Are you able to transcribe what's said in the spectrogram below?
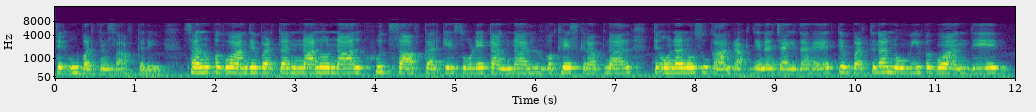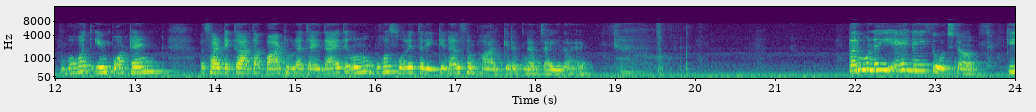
ਤੇ ਉਹ ਬਰਤਨ ਸਾਫ਼ ਕਰੇ। ਸਾਨੂੰ ਭਗਵਾਨ ਦੇ ਬਰਤਨ ਨਾਲੋਂ ਨਾਲ ਖੁਦ ਸਾਫ਼ ਕਰਕੇ, ਸੋਹਣੇ ਢੰਗ ਨਾਲ, ਵੱਖਰੇ ਸਕਰਬ ਨਾਲ ਤੇ ਉਹਨਾਂ ਨੂੰ ਸੁਕਾਨ ਰੱਖ ਦੇਣਾ ਚਾਹੀਦਾ ਹੈ ਤੇ ਬਰਤਨਾਂ ਨੂੰ ਵੀ ਭਗਵਾਨ ਦੇ ਬਹੁਤ ਇੰਪੋਰਟੈਂਟ ਸਾਡੇ ਘਰ ਦਾ ਪਾਰਟ ਹੋਣਾ ਚਾਹੀਦਾ ਹੈ ਤੇ ਉਹਨੂੰ ਬਹੁਤ ਸੋਹਣੇ ਤਰੀਕੇ ਨਾਲ ਸੰਭਾਲ ਕੇ ਰੱਖਣਾ ਚਾਹੀਦਾ ਹੈ। ਪਰ ਹੁਣ ਅਸੀਂ ਇਹ ਨਹੀਂ ਸੋਚਣਾ ਕਿ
